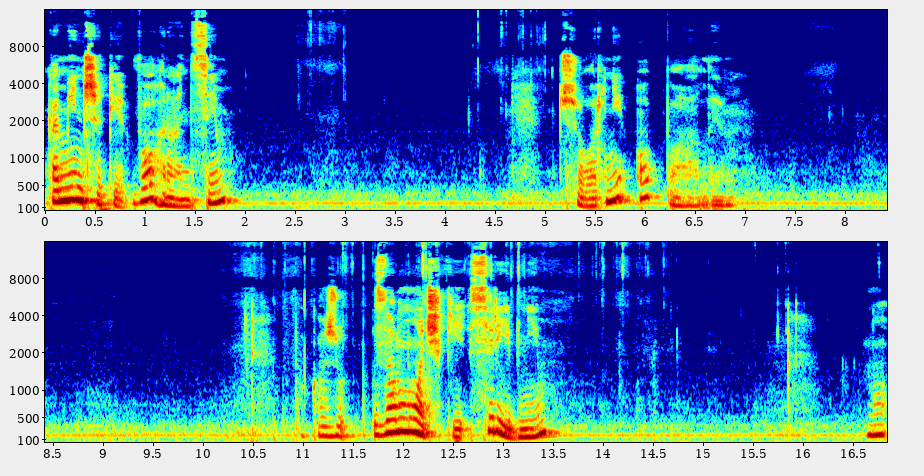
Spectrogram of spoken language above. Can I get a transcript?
камінчики в огранці, чорні опали. Покажу замочки срібні. Ну,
